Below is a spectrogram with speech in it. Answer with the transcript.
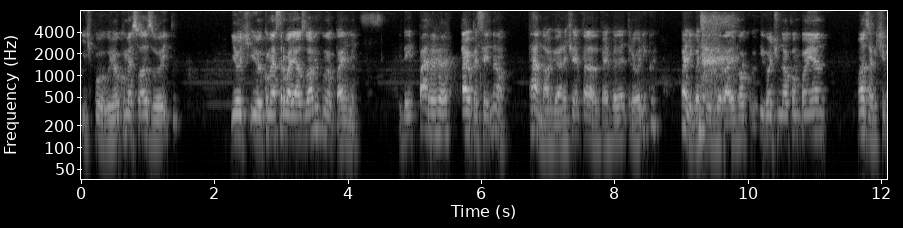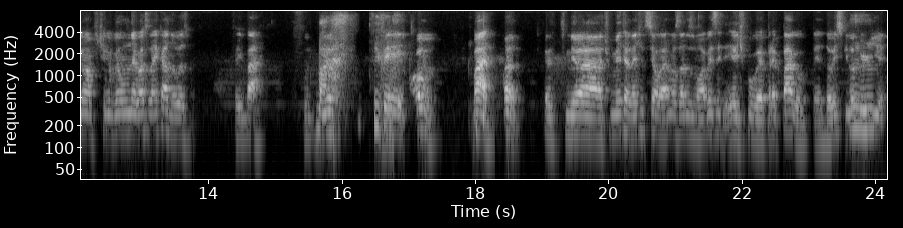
E, tipo, o jogo começou às 8 e eu, eu começo a trabalhar às 9 com meu pai, né? E daí, pá, Aham. tá, eu pensei, não, tá, 9 horas a gente vai pra, vai pra eletrônica, vai ligar a TV lá e, vou, e continuo acompanhando. Mano, só que tinha, uma, tinha que ver um negócio lá em Canoas, mano. Falei, bah, fudeu. Bah, me ferrei. Como? Bah, mano, eu, minha, tipo, minha internet do celular, meus dados móveis, eu, tipo, é pré-pago, é 2 pila por Uhum. dia.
